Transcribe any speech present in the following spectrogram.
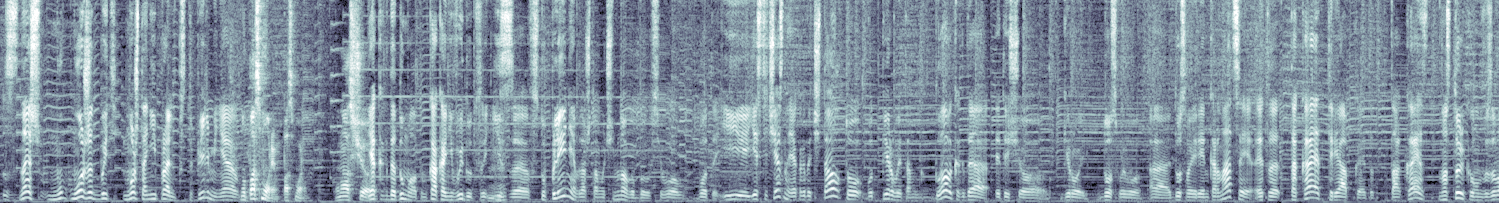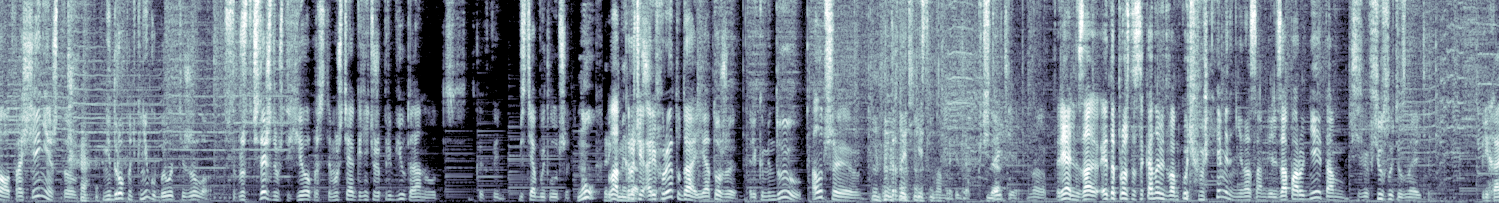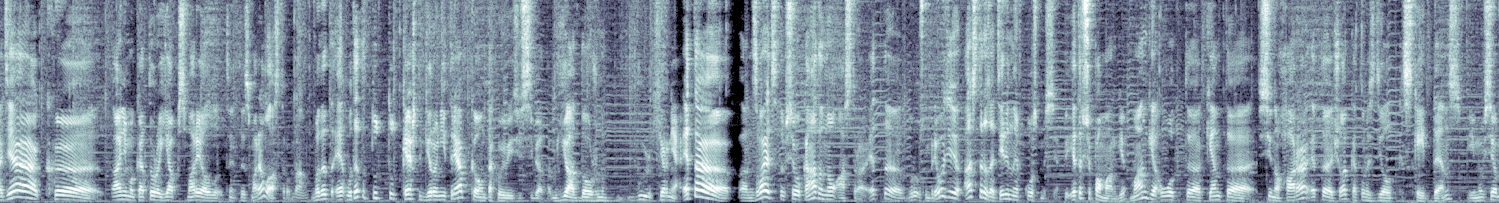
Знаешь, может быть, может они и правильно поступили, меня... Ну, посмотрим, посмотрим. У нас еще. Я когда думал о том, как они выйдут Мгм. из э, вступления, потому что там очень много было всего, вот, и если честно, я когда читал, то вот первые там главы, когда это еще герой до своего, э, до своей реинкарнации, это такая тряпка, это такая, настолько он вызывал отвращение, что не дропнуть книгу было тяжело. Ты просто читаешь и думаешь, что ёпросто, может тебя где-нибудь уже прибьют, а, ну вот как-то без тебя будет лучше. Ну, Ладно, короче. Арифурету, да, я тоже рекомендую. А лучше в интернете есть много, ребят, почитайте. Но реально, за... это просто сэкономит вам кучу времени, на самом деле. За пару дней там вс- всю суть узнаете. Переходя к аниме, который я посмотрел, ты, ты смотрел Астру? Да. Вот это, э, вот это тут, тут, конечно, герой не тряпка, он такой весь из себя, там, я должен херня. Это э, называется это все Канада но Астра. Это в русском переводе Астра, затерянная в космосе. Это все по манге. Манга от э, Кента Синохара. Это человек, который сделал Skate Dance. И мы все,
